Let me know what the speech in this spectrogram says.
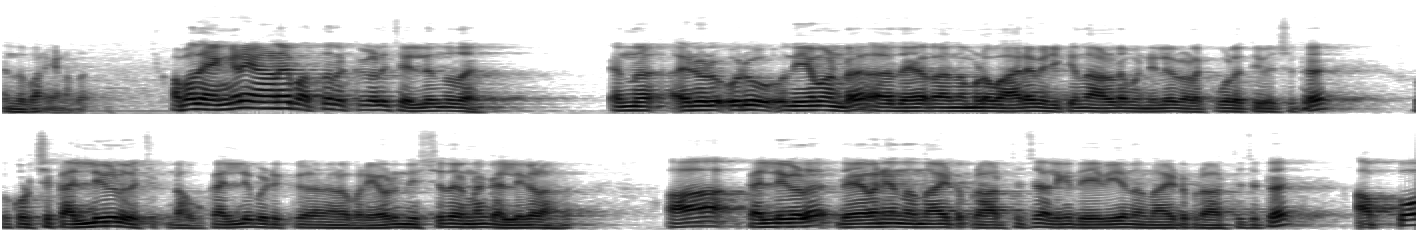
എന്ന് പറയണത്. അപ്പോൾ അത് എങ്ങനെയാണ് പത്ത് ഋക്കുകൾ ചെല്ലുന്നത്? എന്ന് അതിനൊരു ഒരു നിയമമുണ്ട്. നമ്മൾ വാരം ഇരിക്കുന്ന ആളുടെ മുന്നിൽ വിളക്ക് കൊളുത്തി വെച്ചിട്ട് കുറച്ച് കല്ലുകൾ വെച്ചിട്ടുണ്ടാവും. കല്ല് പെടുക്കുക എന്നാണ് പറയുക. ഒരു നിശ്ചിത എണ്ണം കല്ലുകളാണ്. ആ കല്ലുകൾ ദേവനെ നന്നായിട്ട് പ്രാർത്ഥിച്ച് അല്ലെങ്കിൽ ദേവിയെ നന്നായിട്ട് പ്രാർത്ഥിച്ചിട്ട് അപ്പോൾ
